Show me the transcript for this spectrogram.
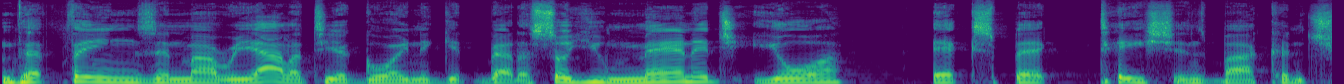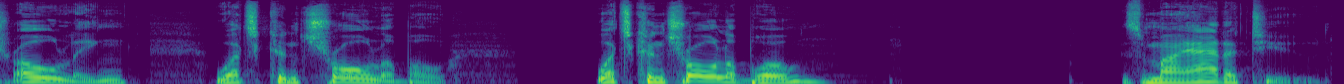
that things in my reality are going to get better. So you manage your expectations by controlling what's controllable. What's controllable is my attitude,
